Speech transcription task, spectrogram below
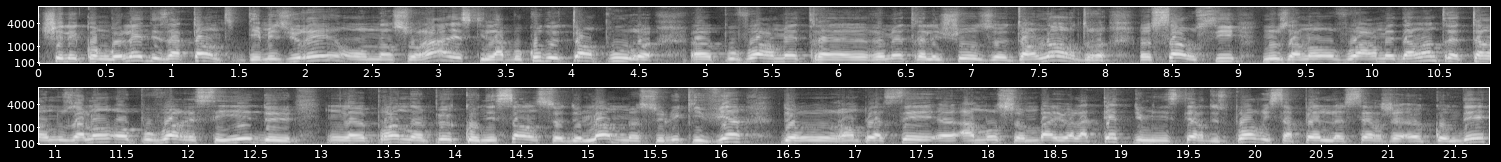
chez les Congolais, des attentes démesurées, on en saura. Est-ce qu'il a beaucoup de temps pour euh, pouvoir mettre, euh, remettre les choses dans l'ordre? Euh, Ça aussi, nous allons voir. Mais dans l'entretemps, nous allons pouvoir essayer de prendre un peu connaissance de l'homme, celui qui vient de remplacer Amos Mbayo à la tête du ministère du Sport. Il s'appelle Serge Condé.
